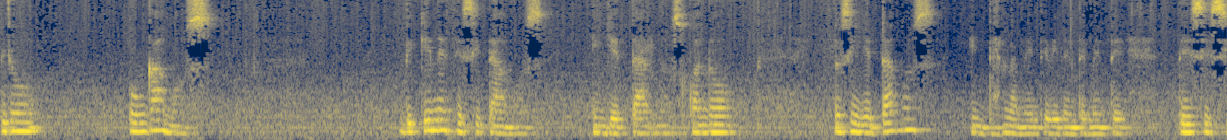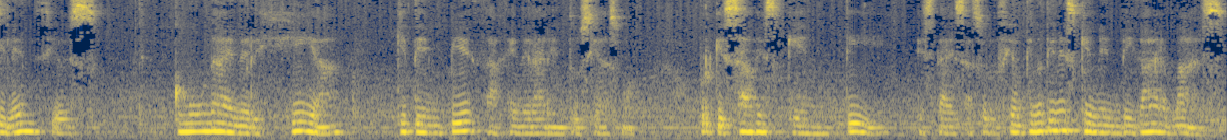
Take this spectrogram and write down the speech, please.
Pero pongamos de qué necesitamos inyectarnos cuando nos inyectamos internamente, evidentemente, de ese silencio es como una energía que te empieza a generar entusiasmo, porque sabes que en ti está esa solución, que no tienes que mendigar más,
